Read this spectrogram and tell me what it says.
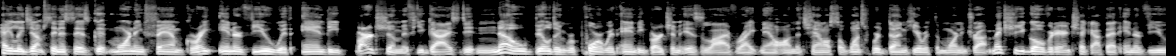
Haley jumps in and says, Good morning, fam. Great interview with Andy Burcham. If you guys didn't know, Building Rapport with Andy Burcham is live right now on the channel. So once we're done here with the morning drop, make sure you go over there and check out that interview.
